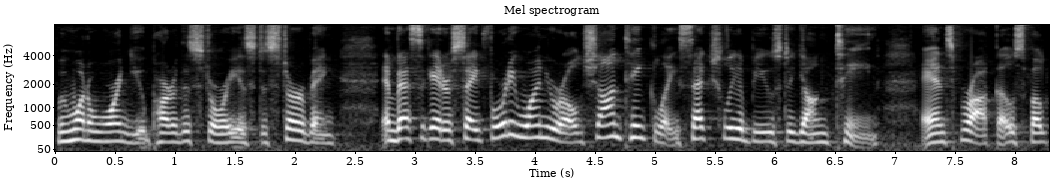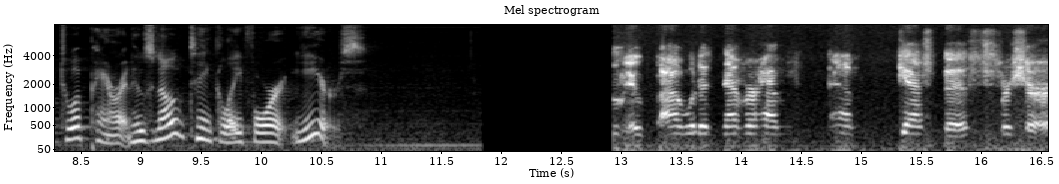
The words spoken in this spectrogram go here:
We want to warn you, part of the story is disturbing. Investigators say 41 year old Shawn Tenkley sexually abused a young teen. Ann Sparacco spoke to a parent who's known Tenkley for years. I would have never have, have guessed this for sure.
